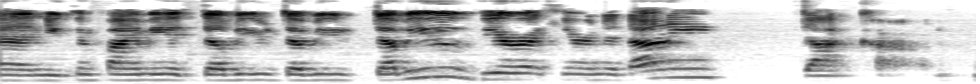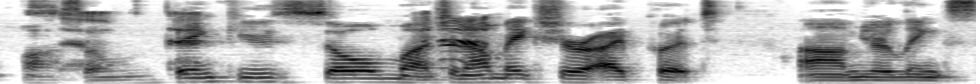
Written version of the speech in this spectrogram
and you can find me at www.veerahiranandani.com. Awesome. So, Thank you so much. And I'll make sure I put um, your links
